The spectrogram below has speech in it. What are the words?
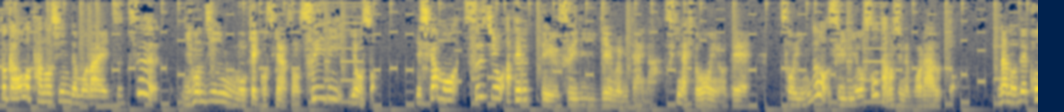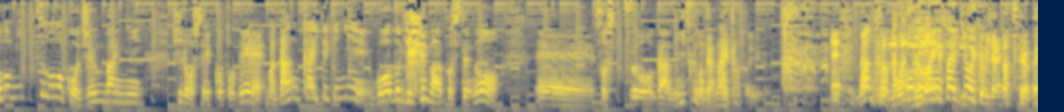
とかを楽しんでもらいつつ、日本人も結構好きなその推理要素。で、しかも数字を当てるっていう推理ゲームみたいな好きな人多いので、そういうの推理要素を楽しんでもらうと。なので、この3つをこう順番に披露していくことで、まあ、段階的にボードゲーマーとしての、えー、素質をが身につくのではないかという。え、なんだろう、ボなんかードゲーム英才教育みたいになってるよね。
